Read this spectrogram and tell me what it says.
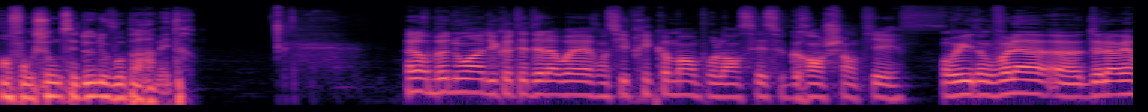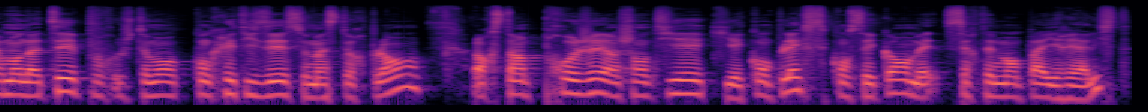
en fonction de ces deux nouveaux paramètres. Alors Benoît, du côté de Delaware, on s'y prit comment pour lancer ce grand chantier? Oui, donc voilà, euh, Delaware mandaté pour justement concrétiser ce master plan. Alors c'est un projet, un chantier qui est complexe, conséquent, mais certainement pas irréaliste.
